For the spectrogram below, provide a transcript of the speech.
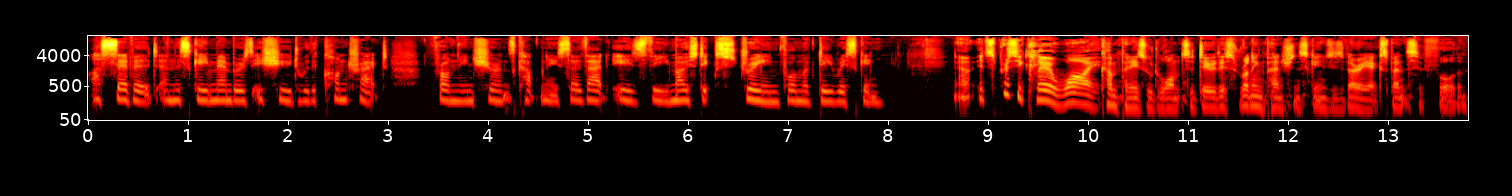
are severed, and the scheme member is issued with a contract from the insurance company. So that is the most extreme form of de risking. Now, it's pretty clear why companies would want to do this. Running pension schemes is very expensive for them.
